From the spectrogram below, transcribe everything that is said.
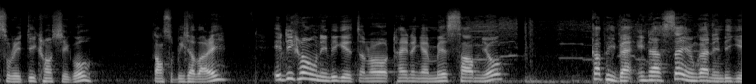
ဆိုရီတီခရောင်းရှီကို တောင်းဆိုပေးထားပါတယ်အတီခရောင်းနေပြီးကကျွန်တော်တို့ထိုင်းနိုင်ငံမဲဆောက်မြို့ကပီဘန်အင်တာဆက်ယုံကနေပြီးက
